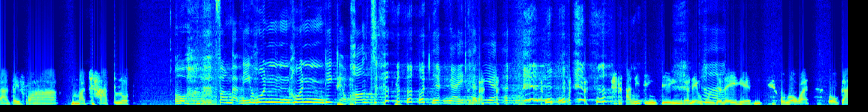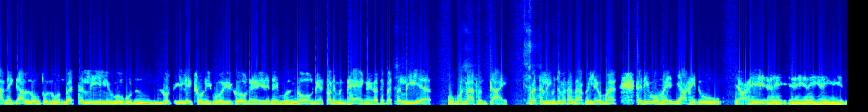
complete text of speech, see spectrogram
การไฟฟ้ามาชาร์จรถ โอ้ฟังแบบนี้หุ้นหุ้นที่เกี่ยวข้องจะยังไงคะเนี่ยอันนี้จริง ๆ อันนี้คุณจะได้เห็น ผมบอกว่าโอกาสในการลงทุนหุ้นแบตเตอรี่ หรือว่าหุ้นรถ electronics vehicle ในในเมืองนอกเนี่ยตอนนี้มันแพงไงครับแต่แบตเตอรี่อะผมว่าน่าสนใจ แบตเตอรี่มันจะพัฒนาไปเร็วมาก แต่ที่ผมให้อยากให้ดูอยากให้ให้ให้ให้ให้เห็น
